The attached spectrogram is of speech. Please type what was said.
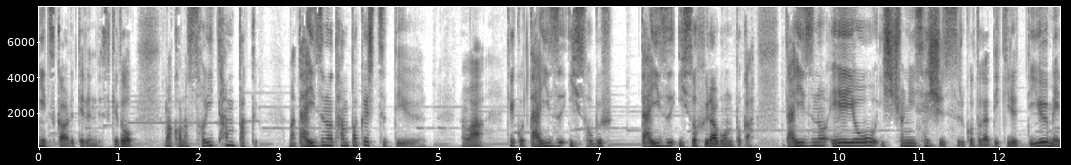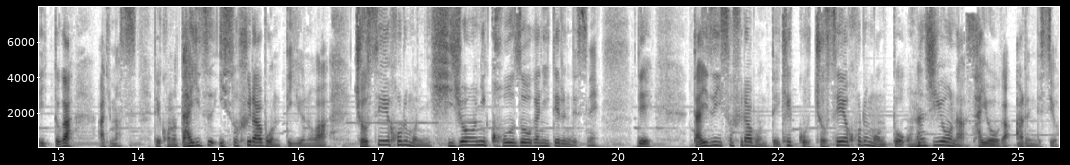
に使われてるんですけど、まあ、このソイタンパク、まあ、大豆のタンパク質っていうのは結構大豆イソブ大豆イソフラボンとか大豆の栄養を一緒に摂取することができるっていうメリットがあります。で、この大豆イソフラボンっていうのは女性ホルモンに非常に構造が似てるんですね。で、大豆イソフラボンって結構女性ホルモンと同じような作用があるんですよ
